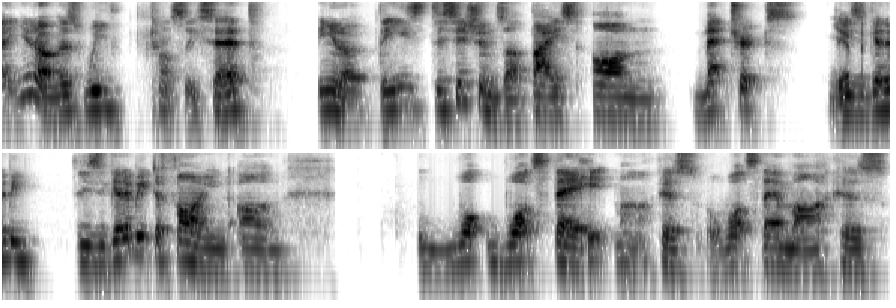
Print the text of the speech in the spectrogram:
uh, you know, as we've constantly said, you know, these decisions are based on metrics. These are going to be these are going to be defined on what what's their hit markers or what's their markers.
